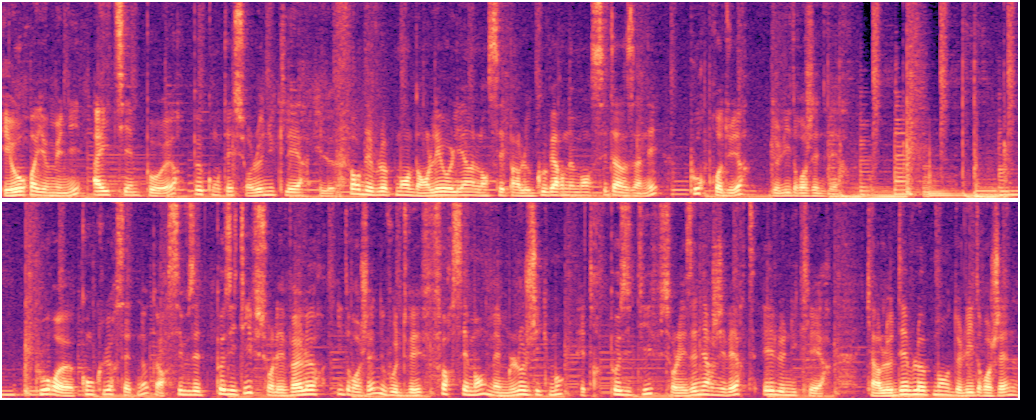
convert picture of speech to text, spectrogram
Et au Royaume-Uni, ITM Power peut compter sur le nucléaire et le fort développement dans l'éolien lancé par le gouvernement ces dernières années pour produire de l'hydrogène vert pour euh, conclure cette note, alors si vous êtes positif sur les valeurs hydrogène, vous devez forcément, même logiquement, être positif sur les énergies vertes et le nucléaire, car le développement de l'hydrogène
